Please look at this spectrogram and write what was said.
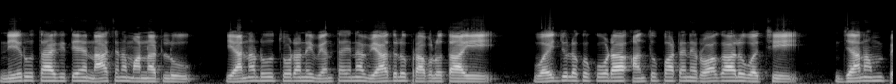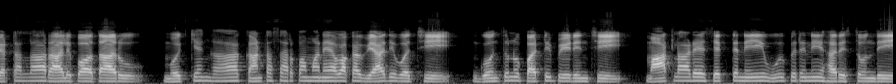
నీరు తాగితే నాశనం అన్నట్లు ఎన్నడూ చూడని వింతైన వ్యాధులు ప్రబలుతాయి. వైద్యులకు కూడా అంతుపాటని రోగాలు వచ్చి జనం పెట్టల్లా రాలిపోతారు. ముఖ్యంగా కంఠసర్పం అనే ఒక వ్యాధి వచ్చి గొంతును పట్టి పీడించి మాట్లాడే శక్తిని ఊపిరిని హరిస్తుంది.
